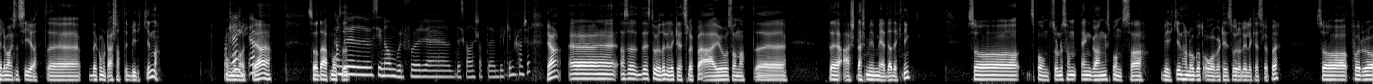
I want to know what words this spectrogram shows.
veldig mange som sier at det kommer til å erstatte Birken da. om Ok, noen år. ja. Ja, ja. Så det er på en Kan måte du si noe om hvorfor eh, det skal erstatte Birken, kanskje? Ja, eh, altså det store og det lille kretsløpet er jo sånn at eh, det, er, det er så mye mediedekning. Så sponsorene som en gang sponsa Birken, har nå gått over til det store og lille kretsløpet. Så for å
